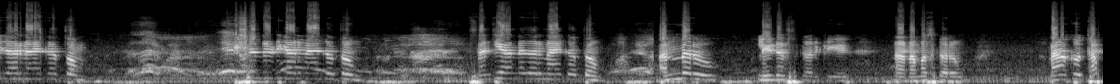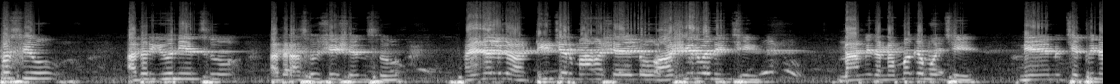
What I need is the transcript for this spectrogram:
రెడ్డి గారి నాయకత్వం. కిషన్ రెడ్డి గారి నాయకత్వం. సంజయ్ అన్న గారి నాయకత్వం. అందరూ లీడర్స్ గారికి నా నమస్కారం. నాకు తపస్సు అదర్ యూనియన్స్ అదర్ అసోసియేషన్స్ ఫైనల్గా టీచర్ మహాశయులు ఆశీర్వదించి నా మీద నమ్మకం ఉంచి నేను చెప్పిన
